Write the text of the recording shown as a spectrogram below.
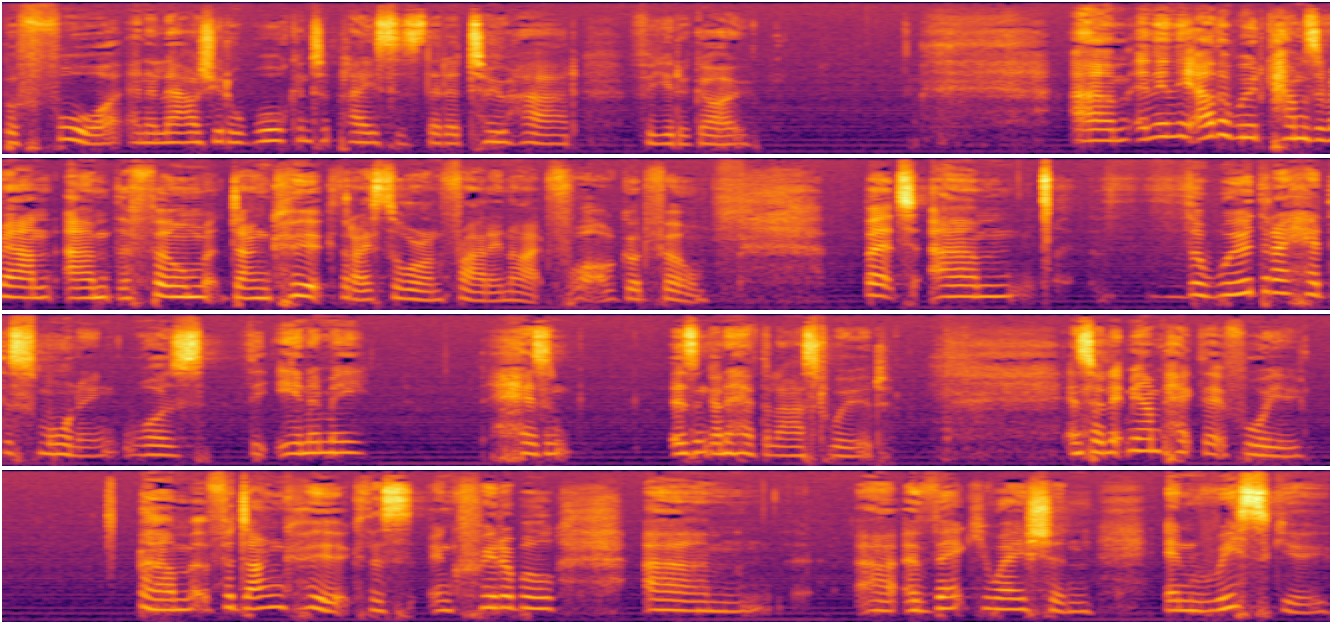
before and allows you to walk into places that are too hard for you to go. Um, and then the other word comes around um, the film Dunkirk that I saw on Friday night. Wow, good film. But um, the word that I had this morning was the enemy hasn't, isn't going to have the last word. And so let me unpack that for you. Um, for Dunkirk, this incredible um, uh, evacuation and rescue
